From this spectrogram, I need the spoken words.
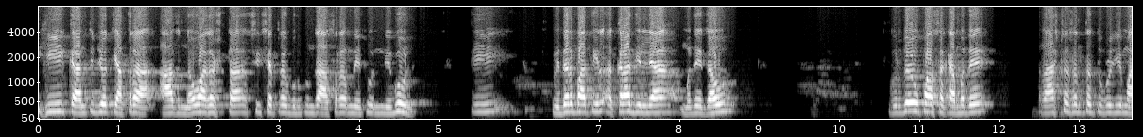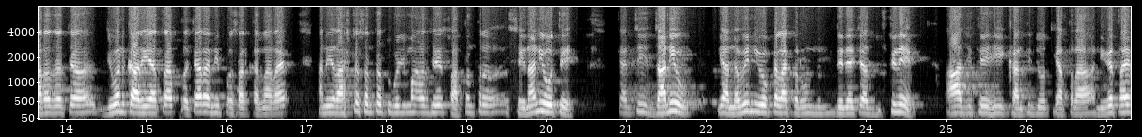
ही क्रांतीज्योत यात्रा आज नऊ ऑगस्टला श्री क्षेत्र गुरुकुंज आश्रम येथून निघून ती विदर्भातील अकरा जिल्ह्यामध्ये जाऊन गुरुदेव उपासकामध्ये राष्ट्रसंत तुकडोजी महाराजांच्या जीवन कार्याचा प्रचार आणि प्रसार करणार आहे. आणि राष्ट्रसंत तुकडोजी महाराज हे स्वातंत्र्य सेनानी होते. त्यांची जाणीव या नवीन युवकाला करून देण्याच्या दृष्टीने आज इथे ही क्रांतीज्योत यात्रा निघत आहे.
